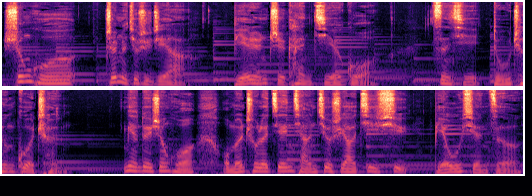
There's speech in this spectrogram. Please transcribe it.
生活真的就是这样，别人只看结果，自己独撑过程。面对生活，我们除了坚强，就是要继续，别无选择。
